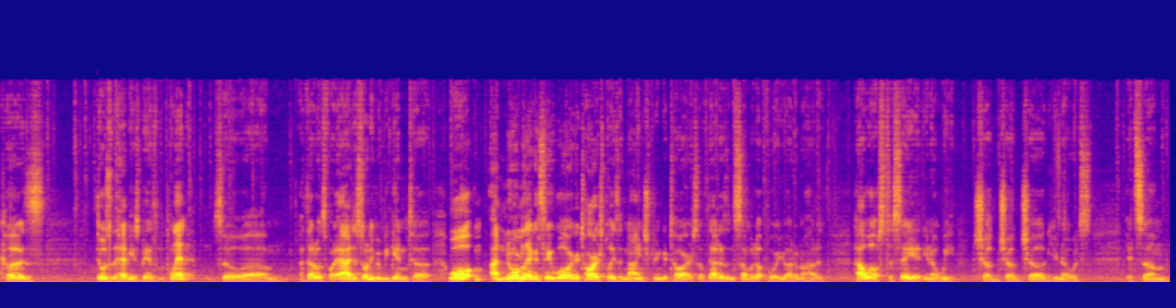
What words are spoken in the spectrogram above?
Because those are the heaviest bands on the planet." So um, I thought it was funny. I just don't even begin to. Well, I normally I can say, well, our guitarist plays a nine-string guitar. So if that doesn't sum it up for you, I don't know how to how else to say it. You know, we chug, chug, chug. You know, it's it's um.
